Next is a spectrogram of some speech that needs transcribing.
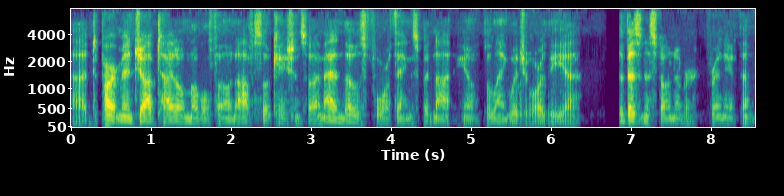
uh, department, job title, mobile phone, office location. So I'm adding those four things, but not you know the language or the uh, the business phone number for any of them.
